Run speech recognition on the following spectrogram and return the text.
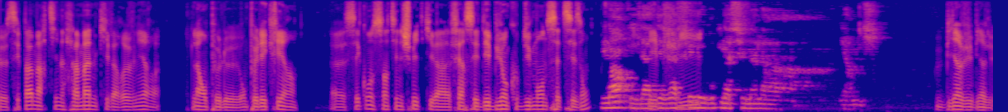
euh, c'est pas Martin Hamann qui va revenir. Là, on peut le, on peut l'écrire. Euh, c'est Constantin Schmidt qui va faire ses débuts en Coupe du Monde cette saison. Non, il a Et déjà puis- fait le groupe national à Garmisch. Bien vu, bien vu.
